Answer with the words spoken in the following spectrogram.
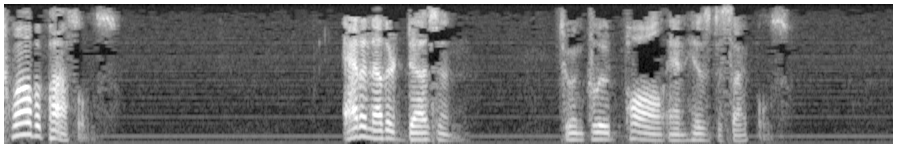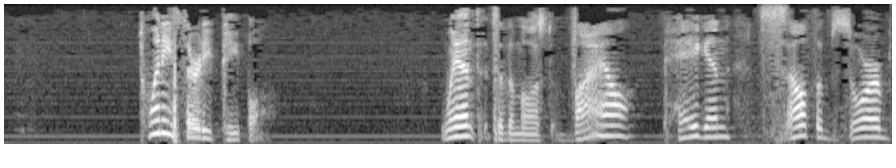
Twelve apostles. Add another dozen to include Paul and his disciples. 20, 30 people went to the most vile, pagan, self absorbed,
